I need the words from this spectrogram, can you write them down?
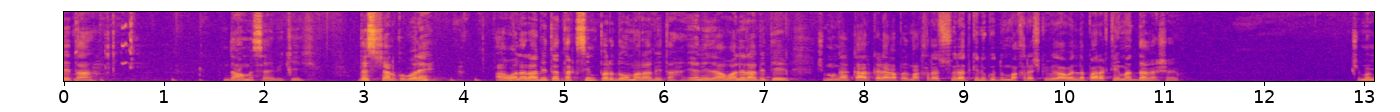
بیتا دا مساوي کیږي داسې چل کو ګورئ اوله رابطه تقسیم پر دومه رابطه یعنی د اول رابطه چې موږ کار کړی هغه په مخرج صورت کې لیکو د مخرج کې د اول لپاره قیمت دغه شی چې موږ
